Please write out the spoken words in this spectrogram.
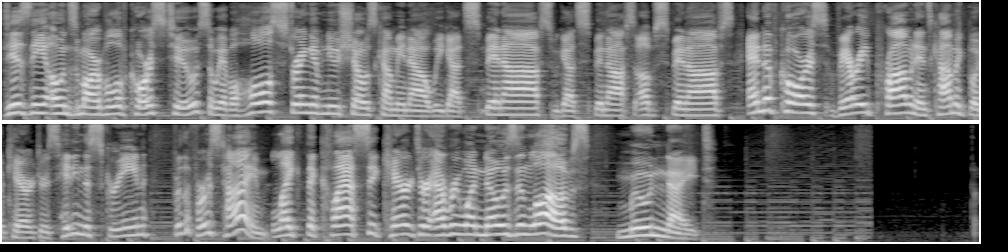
Disney owns Marvel, of course, too. So we have a whole string of new shows coming out. We got spin-offs, we got spin-offs of spin-offs, and of course, very prominent comic book characters hitting the screen for the first time. Like the classic character everyone knows and loves, Moon Knight The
